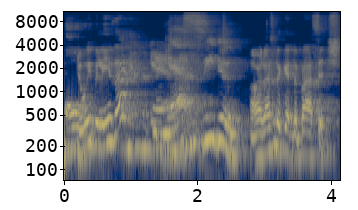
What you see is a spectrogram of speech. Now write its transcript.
All. Do we believe that? Yes, yes we do. All right, let's look at the passage.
